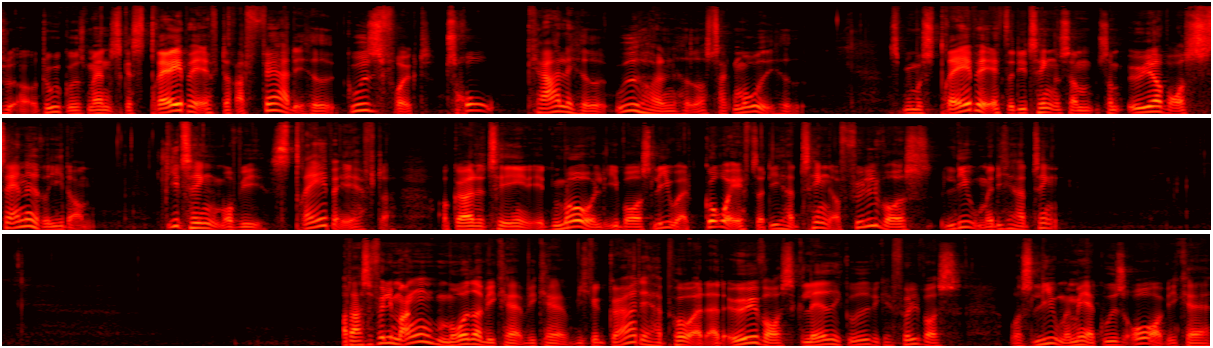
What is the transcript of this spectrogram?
du, og du, Guds mand, skal stræbe efter retfærdighed, Guds frygt, tro, kærlighed, udholdenhed og sagtmodighed. Altså vi må stræbe efter de ting, som, som øger vores sande rigdom. De ting må vi stræbe efter og gøre det til et mål i vores liv, at gå efter de her ting og fylde vores liv med de her ting. Og der er selvfølgelig mange måder, vi kan, vi kan, vi kan gøre det her på, at, at øge vores glæde i Gud. Vi kan følge vores, vores liv med mere Guds ord. Vi kan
